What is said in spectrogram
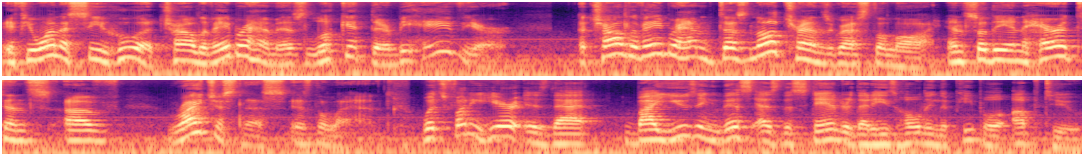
if you want to see who a child of Abraham is, look at their behavior. A child of Abraham does not transgress the law. And so the inheritance of righteousness is the land. What's funny here is that by using this as the standard that he's holding the people up to,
